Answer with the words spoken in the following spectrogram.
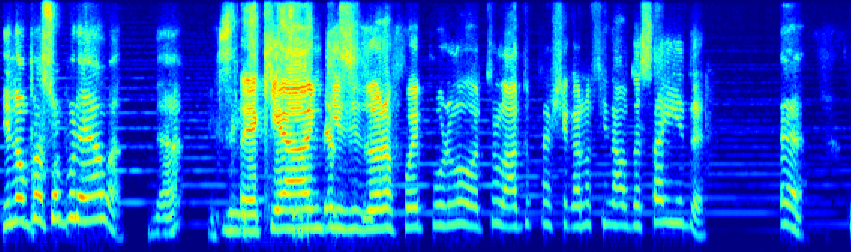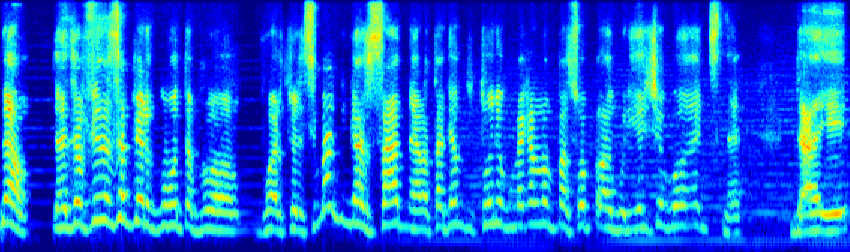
E não passou por ela, né? É que a. Inquisidora foi por outro lado para chegar no final da saída. Não, mas eu fiz essa pergunta pro, pro Arthur, assim, mas engraçado, né? Ela tá dentro do túnel, como é que ela não passou pela guria e chegou antes, né? Daí,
